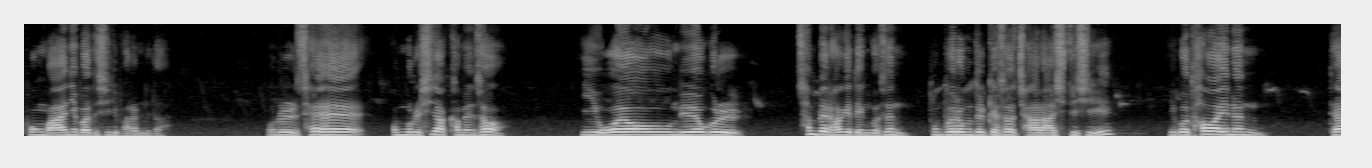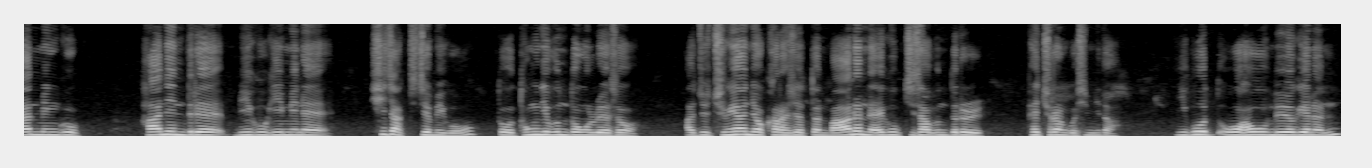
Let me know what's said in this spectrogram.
복 많이 받으시기 바랍니다. 오늘 새해 업무를 시작하면서 이 오야우 묘역을 참배를 하게 된 것은 동포 여러분들께서 잘 아시듯이 이곳 하와이는 대한민국 한인들의 미국 이민의 시작 지점이고 또 독립운동을 위해서 아주 중요한 역할을 하셨던 많은 애국지사분들을 배출한 곳입니다. 이곳 오하우 묘역에는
